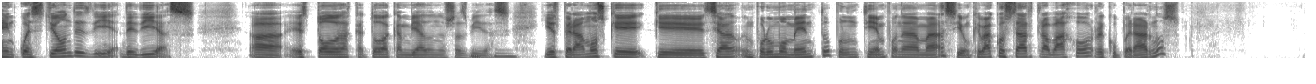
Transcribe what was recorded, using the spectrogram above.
en cuestión de, de días, ah, es todo, todo ha cambiado en nuestras vidas. Y esperamos que, que sea por un momento, por un tiempo nada más, y aunque va a costar trabajo recuperarnos,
